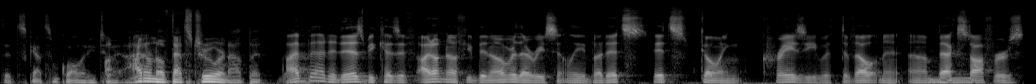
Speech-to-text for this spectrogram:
that's got some quality to it. I don't know if that's true or not, but I bet it is because if I don't know if you've been over there recently, but it's it's going crazy with development. Um, Beckstoffer's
